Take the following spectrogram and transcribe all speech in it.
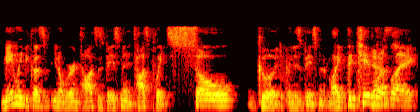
Mainly because you know we're in Tots' basement and Tots played so good in his basement. Like the kid Yeah. was like,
